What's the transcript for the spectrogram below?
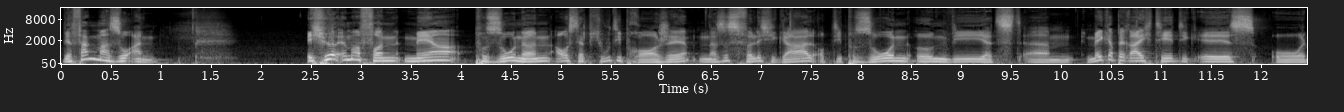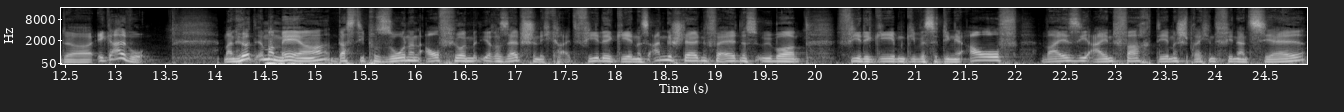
wir fangen mal so an. Ich höre immer von mehr Personen aus der Beauty-Branche. Das ist völlig egal, ob die Person irgendwie jetzt ähm, im Make-up-Bereich tätig ist oder egal wo. Man hört immer mehr, dass die Personen aufhören mit ihrer Selbstständigkeit. Viele gehen ins Angestelltenverhältnis über, viele geben gewisse Dinge auf, weil sie einfach dementsprechend finanziell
